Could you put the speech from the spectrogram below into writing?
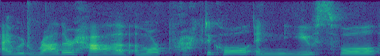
I would rather have a more practical and useful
